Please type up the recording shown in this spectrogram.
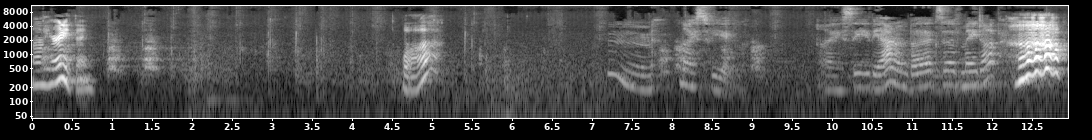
I don't hear anything. What? Hmm, nice view. I see the Arenbergs have made up.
